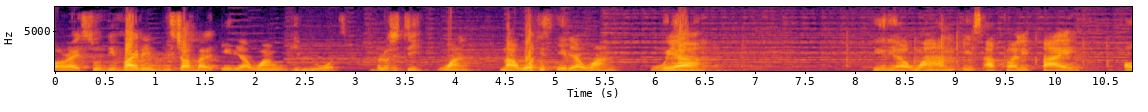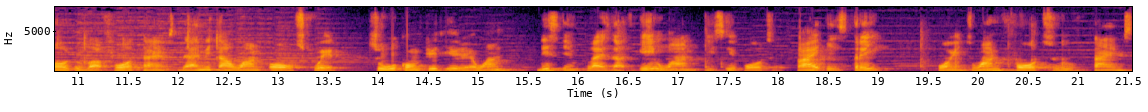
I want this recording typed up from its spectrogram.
all right so dividing this chart by area 1 will give you what? Velocity 1 now what is area 1 where area 1 is actually pi all over 4 times diameter 1 all squared. So we'll compute area 1 this implies that a1 is equal to pi is 3.142 times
